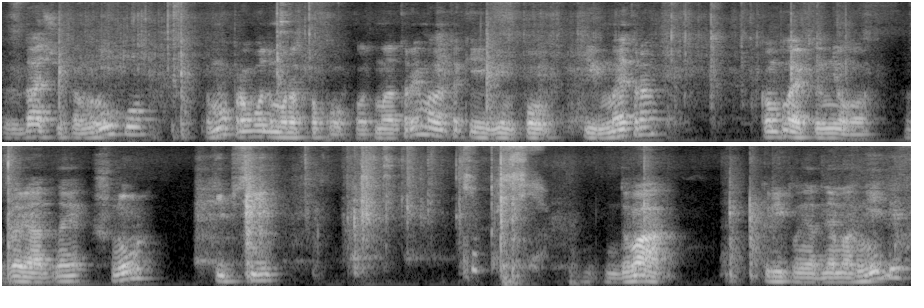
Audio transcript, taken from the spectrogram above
з датчиком руху. Тому проводимо розпаковку. От ми отримали такий, він по пів метра. В комплекті в нього зарядний шнур Type-C, два кріплення для магнітів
